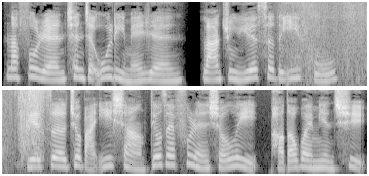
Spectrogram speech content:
那妇人趁着屋里没人，拉住约瑟的衣服，约瑟就把衣裳丢在妇人手里，跑到外面去。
